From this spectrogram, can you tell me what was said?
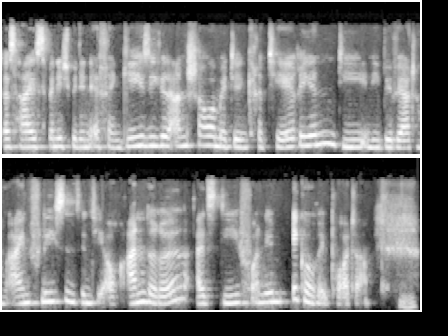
Das heißt, wenn ich mir den FNG-Siegel anschaue mit den Kriterien, die in die Bewertung einfließen, sind die auch andere als die von dem Eco-Reporter. Mhm.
